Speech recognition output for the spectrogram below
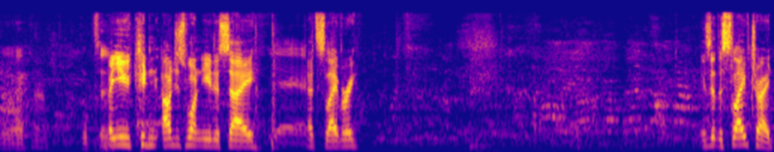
Yeah. Until- But you can. I just want you to say yeah. that's slavery. Is it the slave trade?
